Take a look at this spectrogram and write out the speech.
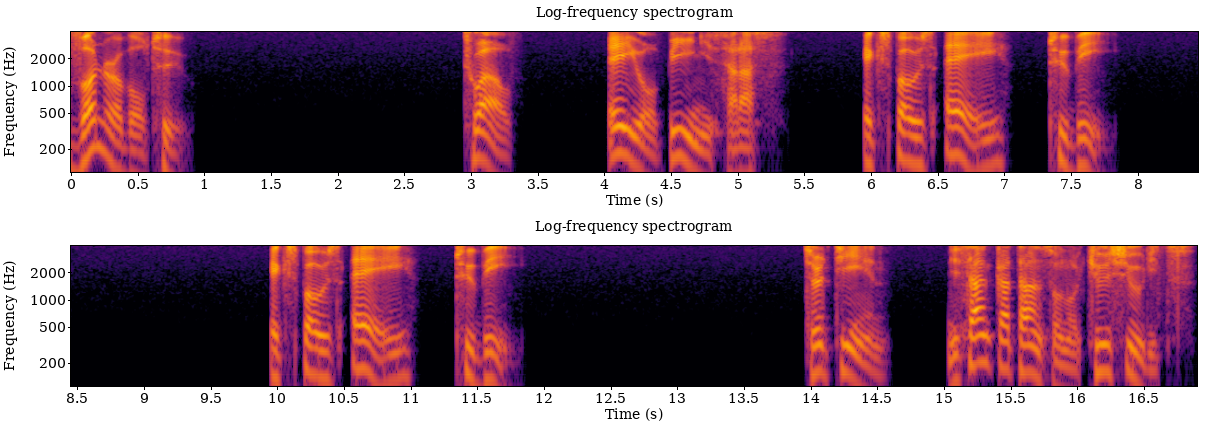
vulnerable to, 12. A を B にさらす expose A to B, expose A to B, 13. 二酸化炭素の吸収率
